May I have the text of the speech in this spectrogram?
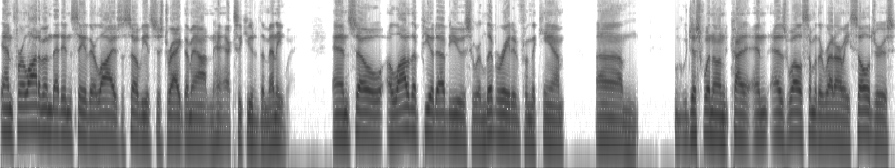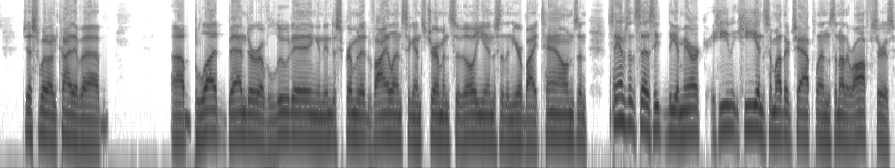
And for a lot of them that didn't save their lives, the Soviets just dragged them out and executed them anyway. And so a lot of the POWs who were liberated from the camp um, just went on kind of, and as well as some of the Red Army soldiers, just went on kind of a uh, blood bender of looting and indiscriminate violence against German civilians in the nearby towns. And Sampson says he, the America he he and some other chaplains and other officers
